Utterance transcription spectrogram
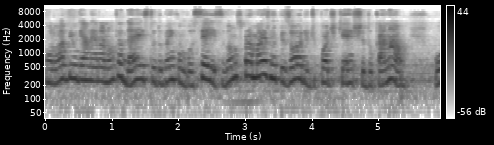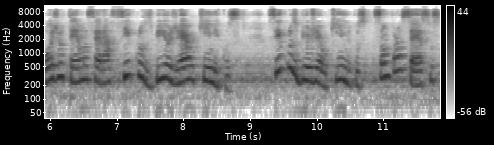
Olá, Bio Galera Nota 10, tudo bem com vocês? Vamos para mais um episódio de podcast do canal. Hoje o tema será ciclos biogeoquímicos. Ciclos biogeoquímicos são processos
